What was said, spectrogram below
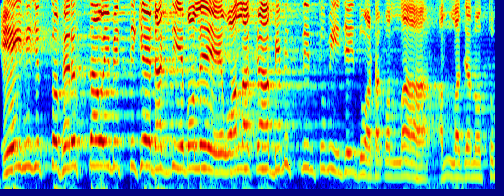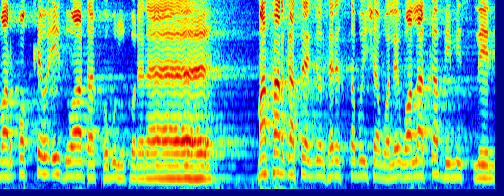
এই নিযুক্ত ফেরেশতা ওই ব্যক্তিকে ডাক দিয়ে বলে, ওয়ালাকা বিমিসলিন, তুমি যেই দোয়াটা করলা, আল্লাহ যেন তোমার পক্ষেও এই দোয়াটা কবুল করে নেয়। মাথার কাছে একজন ফেরেস্তা বৈশা বলে, ওয়ালাকা বিমিসলিন,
